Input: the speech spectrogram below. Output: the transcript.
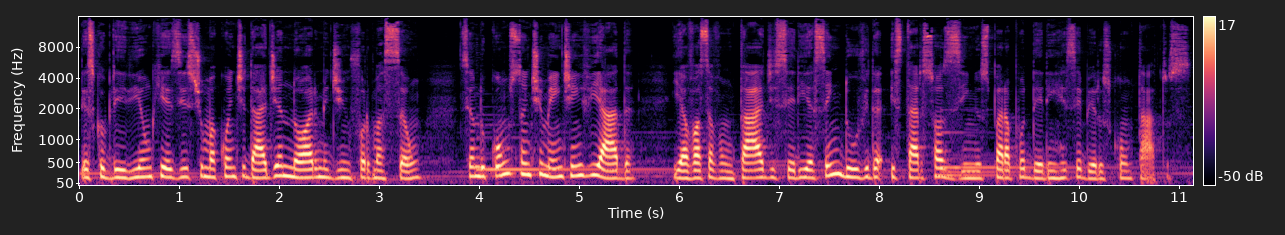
descobririam que existe uma quantidade enorme de informação sendo constantemente enviada, e a vossa vontade seria, sem dúvida, estar sozinhos para poderem receber os contatos.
